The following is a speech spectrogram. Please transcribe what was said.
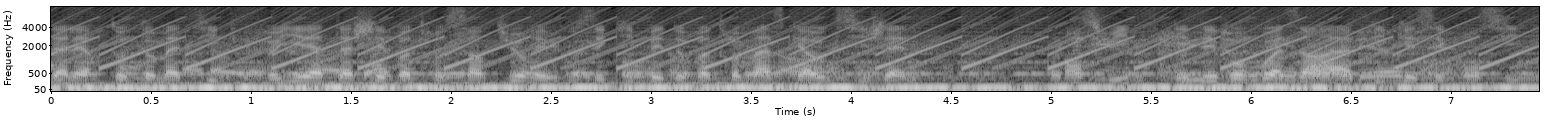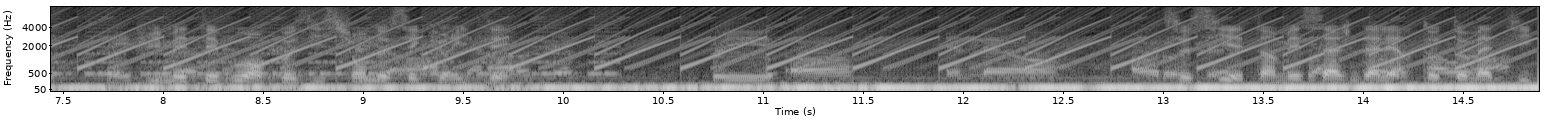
d'alerte automatique. Veuillez attacher votre ceinture et vous équiper de votre masque à oxygène. Ensuite, aidez vos voisins à appliquer ces consignes. Puis mettez-vous en position de sécurité. Ceci est un message d'alerte automatique.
